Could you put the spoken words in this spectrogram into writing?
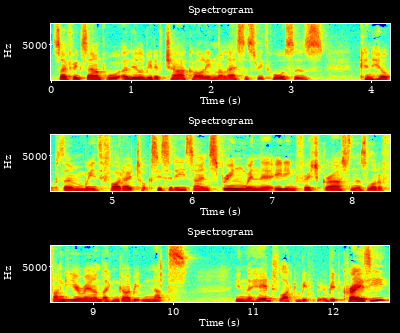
So, for example, a little bit of charcoal in molasses with horses can help them with phytotoxicity. So, in spring, when they're eating fresh grass and there's a lot of fungi around, they can go a bit nuts in the head, like a bit a bit crazy.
